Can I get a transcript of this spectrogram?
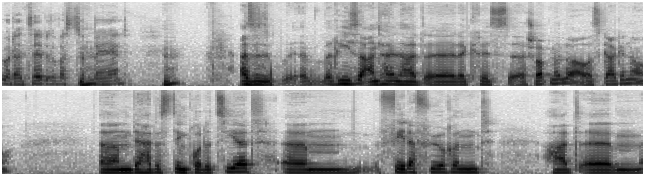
oder erzähl ein bisschen was zur mhm. Band. Mhm. Also äh, riese Anteil hat äh, der Chris äh, Schottmüller aus Gaggenau. Ähm, der hat das Ding produziert, ähm, federführend hat ähm,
